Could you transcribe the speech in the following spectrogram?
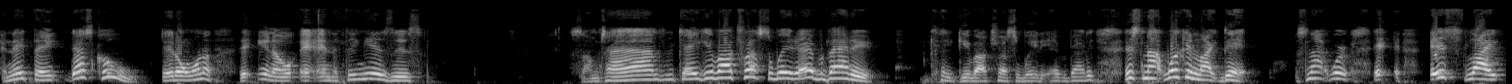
and they think that's cool. They don't want to, you know. And, and, the thing is, is sometimes we can't give our trust away to everybody. We can't give our trust away to everybody. It's not working like that. It's not work. It, it's like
